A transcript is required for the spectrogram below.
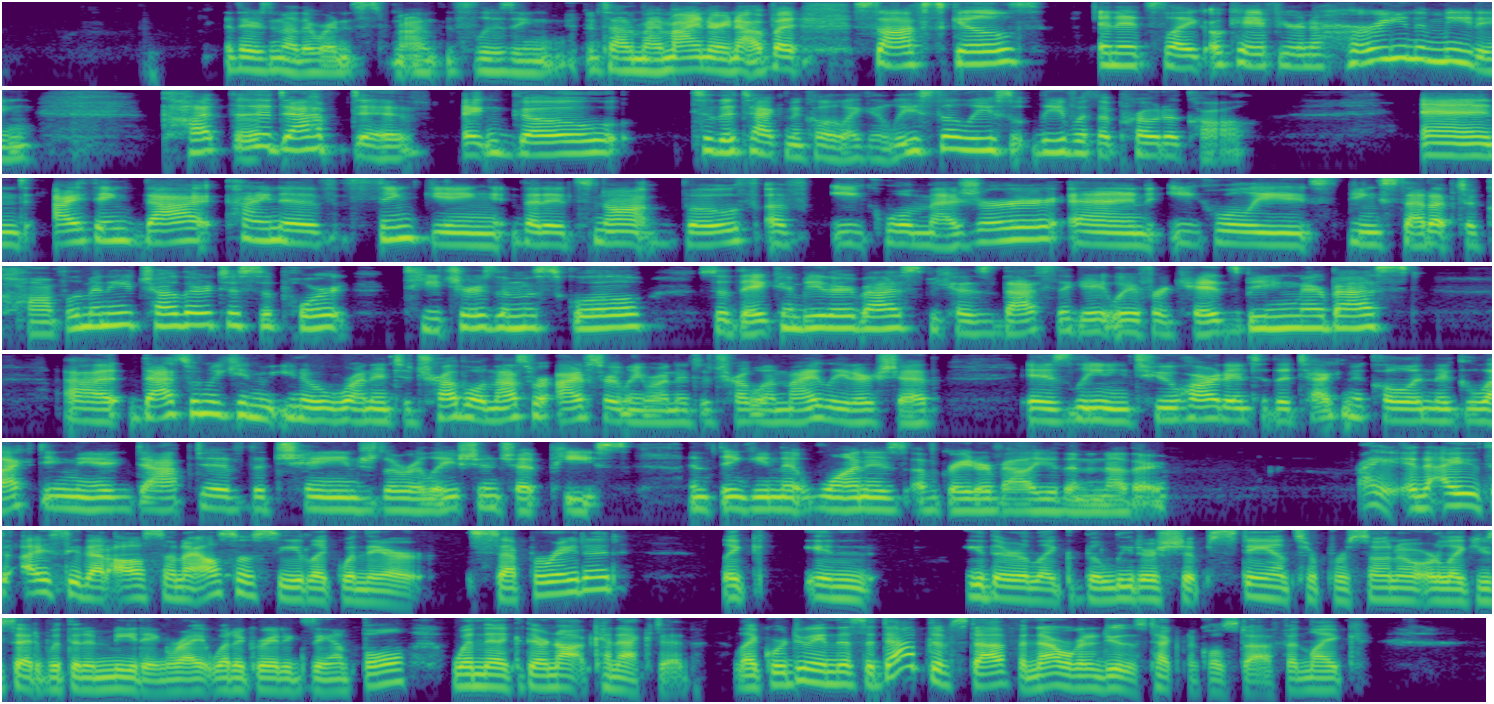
there's another word, it's, it's losing, it's out of my mind right now, but soft skills. And it's like, okay, if you're in a hurry in a meeting, cut the adaptive and go to the technical, like at least at least leave with a protocol. And I think that kind of thinking that it's not both of equal measure and equally being set up to complement each other to support teachers in the school so they can be their best because that's the gateway for kids being their best. Uh, that's when we can, you know, run into trouble. And that's where I've certainly run into trouble in my leadership is leaning too hard into the technical and neglecting the adaptive, the change, the relationship piece, and thinking that one is of greater value than another. Right. And I I see that also. And I also see like when they're separated, like in either like the leadership stance or persona, or like you said, within a meeting, right? What a great example when they, they're not connected. Like we're doing this adaptive stuff and now we're going to do this technical stuff. And like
